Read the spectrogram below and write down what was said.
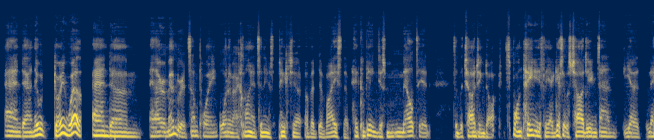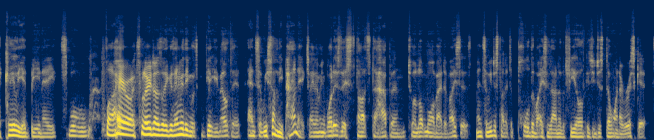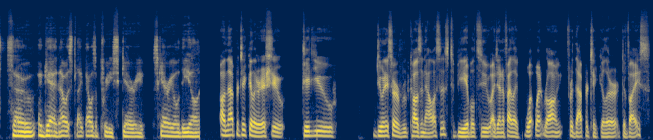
and and they were going well. And um, and I remember at some point one of our clients sending us a picture of a device that had completely just melted to the charging dock spontaneously. I guess it was charging, and yeah, there clearly had been a small fire or explosion or something because everything was completely melted. And so we suddenly panicked. Right? I mean, what is this starts to happen to a lot more of our devices? And so we just started to pull devices out of the field because you just don't want to risk it. So again, that was like that was a pretty scary, scary ordeal. On that particular issue, did you do any sort of root cause analysis to be able to identify like what went wrong for that particular device?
